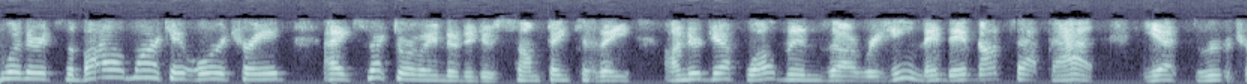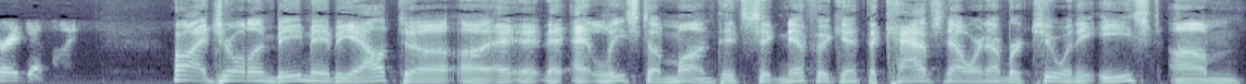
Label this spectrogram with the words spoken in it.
whether it's the buyout market or a trade, I expect Orlando to do something because they, under Jeff Weltman's uh, regime, they, they've not sat pat yet through a trade deadline. All right, Joel Embiid may be out uh, uh, at, at, least a month. It's significant. The Cavs now are number two in the East. Um,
